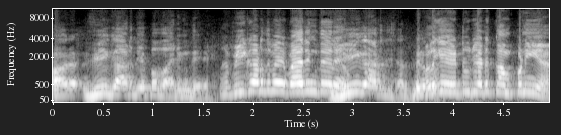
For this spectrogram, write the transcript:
ਔਰ ਵੀ ਗਾਰਡ ਦੀ ਆਪਾਂ ਵਾਇਰਿੰਗ ਦੇ ਰਹੇ। ਵੀ ਕਾਰਡ ਦੇ ਵਾਇਰਿੰਗ ਦੇ ਰਹੇ ਹੋ? ਵੀ ਗਾਰਡ ਦੀ ਸਰ ਮਤਲਬ ਕਿ A to Z ਕੰਪਨੀ ਆ।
